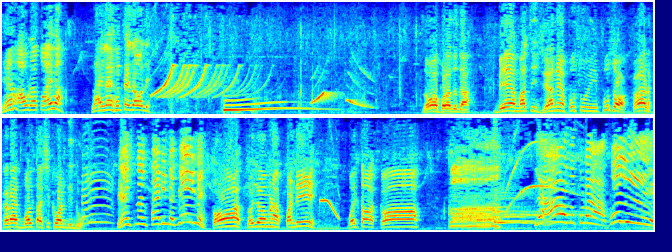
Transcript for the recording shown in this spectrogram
હે આવડા તો આવ્યા લાય લાય હંતાઈ જાવ દે જવા પડા દાદા. બે માંથી જેને પૂછવું ઈ પૂછો. કડ કડાટ બોલતા શીખવાડી દીધું. ભેંસ પાડીને બે ને તો જોજો હમણાં પડી. બોલતો ક ક. બકુડા બોલી.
